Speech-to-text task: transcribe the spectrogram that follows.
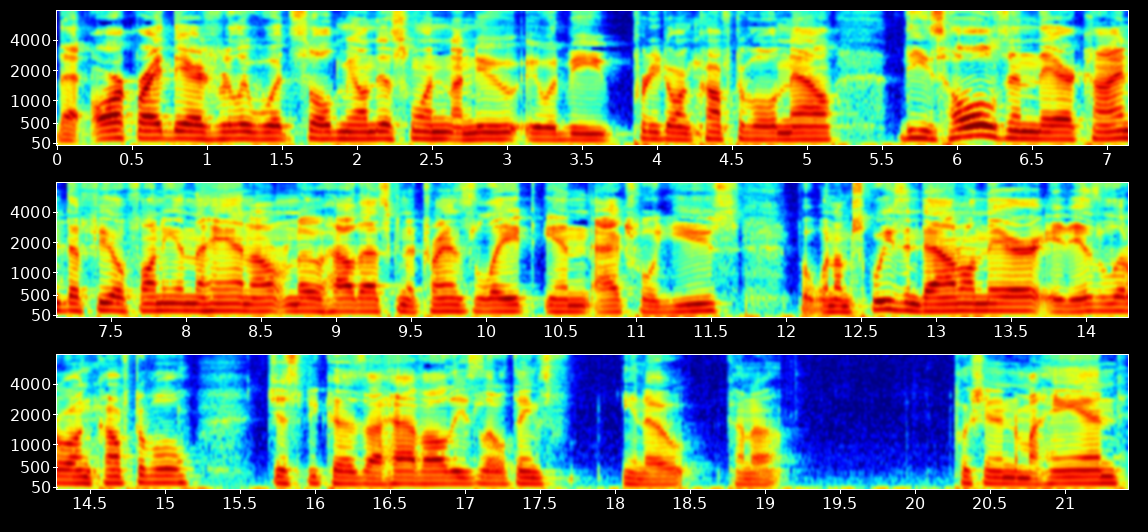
that arc right there is really what sold me on this one. I knew it would be pretty darn comfortable. Now, these holes in there kind of feel funny in the hand. I don't know how that's going to translate in actual use, but when I'm squeezing down on there, it is a little uncomfortable just because I have all these little things, you know, kind of pushing into my hand.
